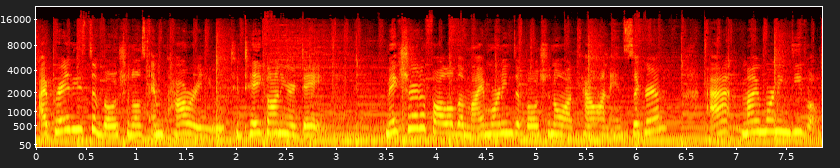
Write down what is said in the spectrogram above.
I pray these devotionals empower you to take on your day. Make sure to follow the My Morning Devotional account on Instagram at My Morning Devo.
